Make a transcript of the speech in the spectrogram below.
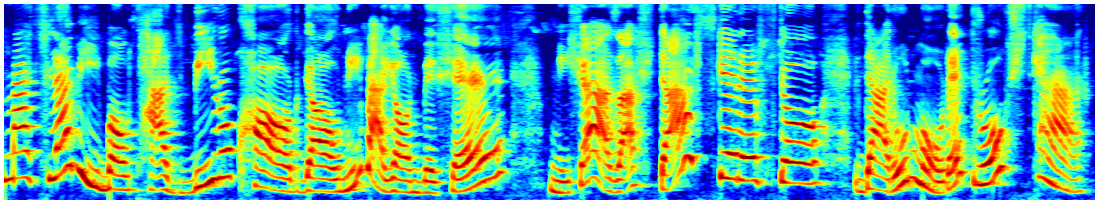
مطلبی با تدبیر و کاردانی بیان بشه میشه ازش درس گرفت و در اون مورد رشد کرد.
